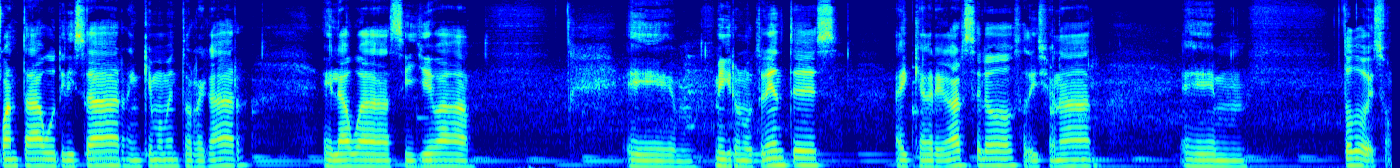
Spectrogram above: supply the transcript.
cuánta agua utilizar, en qué momento regar, el agua si lleva em, micronutrientes, hay que agregárselos, adicionar, em, todo eso.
